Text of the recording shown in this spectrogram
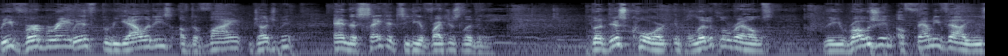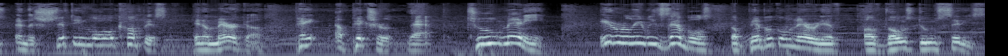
reverberating with the realities of divine judgment and the sanctity of righteous living. The discord in political realms, the erosion of family values, and the shifting moral compass in America paint a picture that too many eerily resembles the biblical narrative of those doomed cities.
